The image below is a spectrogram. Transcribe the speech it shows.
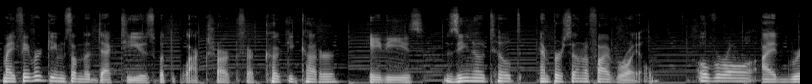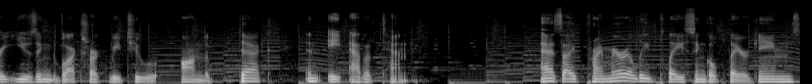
My favorite games on the deck to use with the Black Sharks are Cookie Cutter, Hades, Xenotilt, and Persona 5 Royal. Overall, I'd rate using the Black Shark V2 on the deck an 8 out of 10. As I primarily play single player games,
